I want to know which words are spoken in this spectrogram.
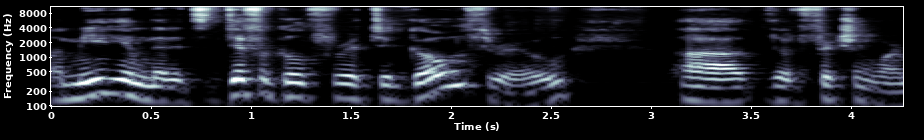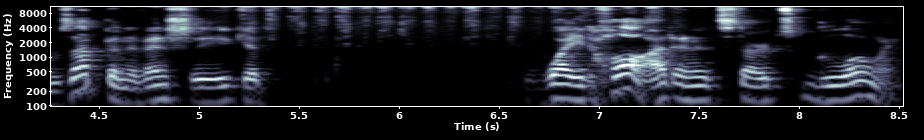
a medium that it's difficult for it to go through, uh, the friction warms up and eventually it gets white hot and it starts glowing.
